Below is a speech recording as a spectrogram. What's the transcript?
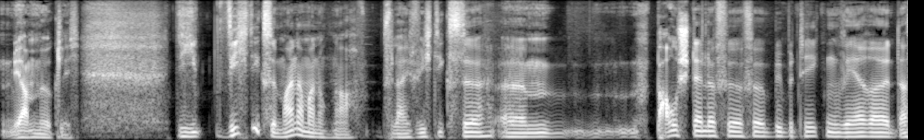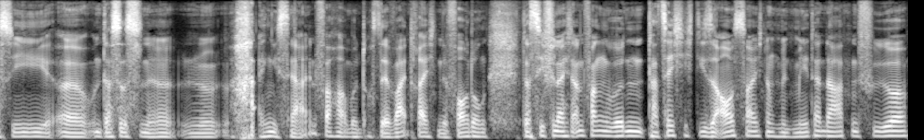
ja möglich. Die wichtigste, meiner Meinung nach, vielleicht wichtigste ähm, Baustelle für, für Bibliotheken wäre, dass sie, äh, und das ist eine, eine eigentlich sehr einfache, aber doch sehr weitreichende Forderung, dass sie vielleicht anfangen würden, tatsächlich diese Auszeichnung mit Metadaten für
